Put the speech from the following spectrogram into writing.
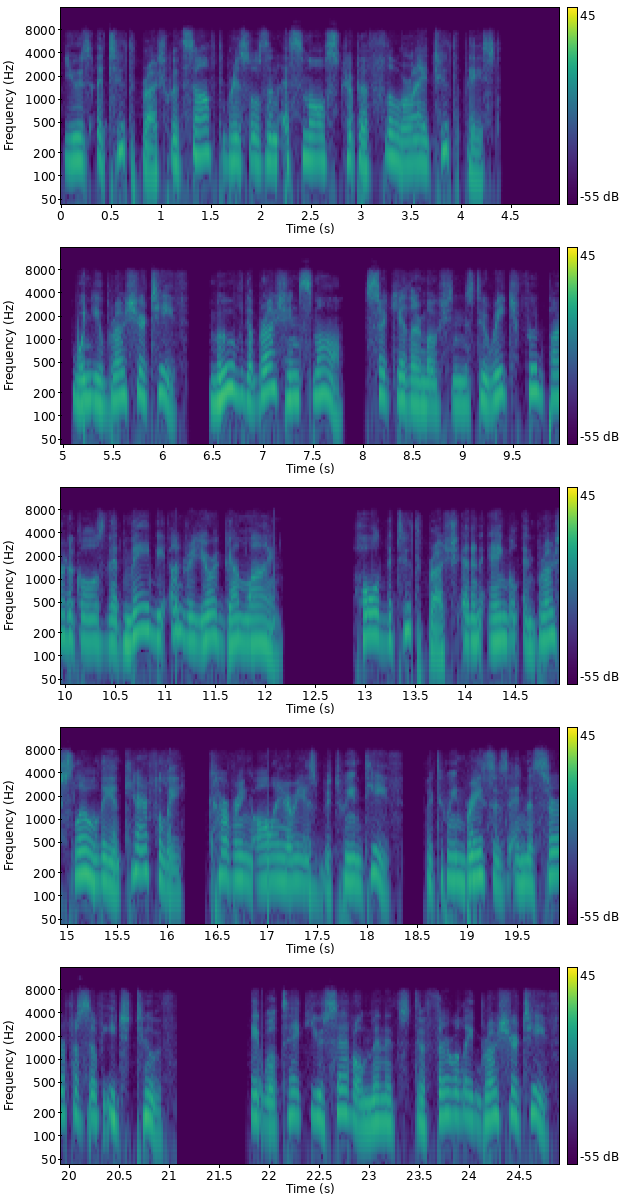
Use a toothbrush with soft bristles and a small strip of fluoride toothpaste. When you brush your teeth, move the brush in small, circular motions to reach food particles that may be under your gum line. Hold the toothbrush at an angle and brush slowly and carefully, covering all areas between teeth, between braces and the surface of each tooth. It will take you several minutes to thoroughly brush your teeth.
